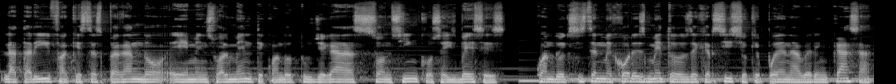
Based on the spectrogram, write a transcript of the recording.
la tarifa que estás pagando eh, mensualmente cuando tus llegadas son 5 o 6 veces, cuando existen mejores métodos de ejercicio que pueden haber en casa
